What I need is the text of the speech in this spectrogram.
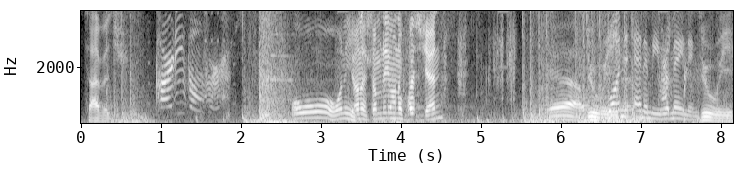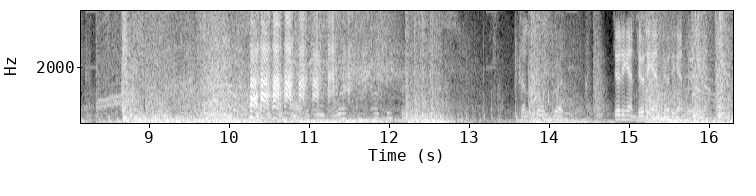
Savage. Whoa, whoa, whoa, one each. You somebody wanna push gen? Yeah. Do we? One enemy remaining. Do we? Teleport's ready. Do it again, do it again, do it again, do it again.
